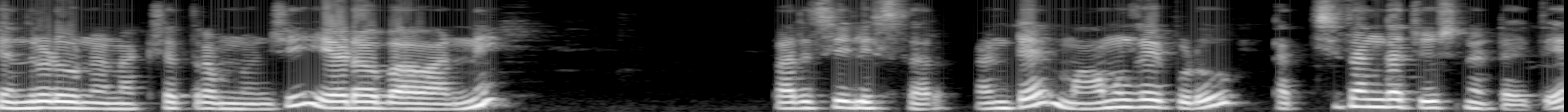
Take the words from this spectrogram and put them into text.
చంద్రుడు ఉన్న నక్షత్రం నుంచి ఏడో భావాన్ని పరిశీలిస్తారు. అంటే మామూలుగా ఇప్పుడు ఖచ్చితంగా చూసినట్టయితే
